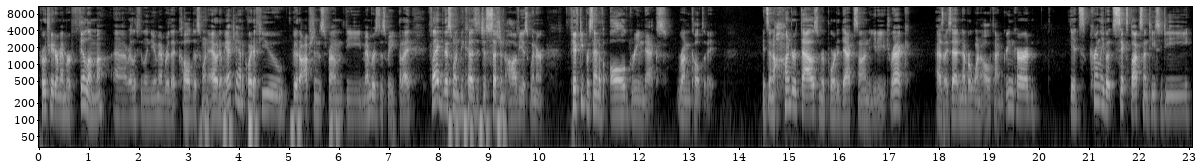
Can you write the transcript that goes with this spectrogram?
Pro Trader member Philum, a relatively new member, that called this one out, and we actually had quite a few good options from the members this week. But I flagged this one because it's just such an obvious winner. 50% of all green decks run Cultivate. It's in 100,000 reported decks on EDH Rec. As I said, number one all time green card. It's currently about six bucks on TCG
